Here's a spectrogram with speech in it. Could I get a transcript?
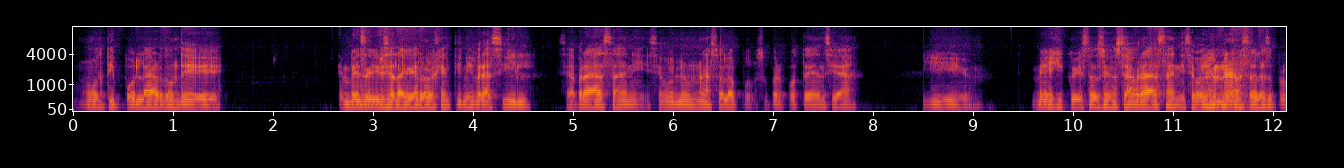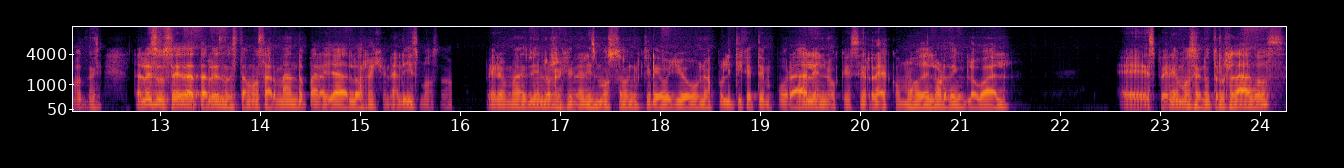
multipolar donde en vez de irse a la guerra Argentina y Brasil se abrazan y se vuelven una sola superpotencia y México y Estados Unidos se abrazan y se vuelven una sola superpotencia. Tal vez suceda, tal vez nos estamos armando para allá los regionalismos, ¿no? Pero más bien los regionalismos son, creo yo, una política temporal en lo que se reacomoda el orden global. Eh, esperemos en otros lados,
